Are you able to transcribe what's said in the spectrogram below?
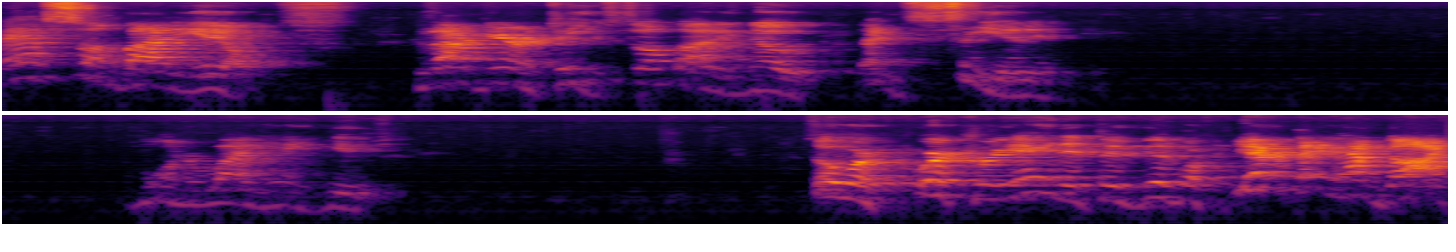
Ask somebody else. Because I guarantee you, somebody knows. They can see it in you. Wonder why you ain't using it. So we're, we're created through good works. You ever think how God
